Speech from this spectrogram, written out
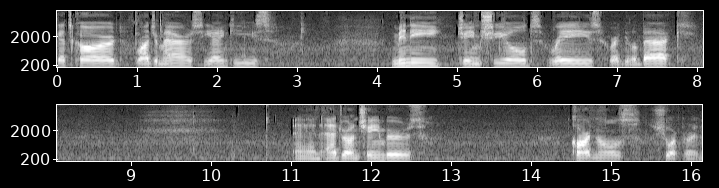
Sketch card, Roger Maris, Yankees, mini, James Shields, Rays, regular back, and Adron Chambers, Cardinals, short print.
